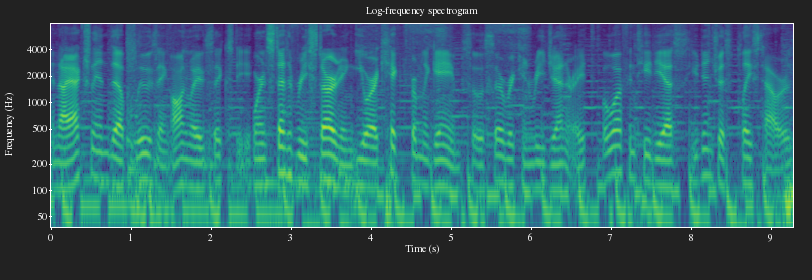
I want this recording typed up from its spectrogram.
and I actually ended up losing on wave 60, where instead of restarting, you are kicked from the game so the server can regenerate. But what if in TDS, you didn't just place towers,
